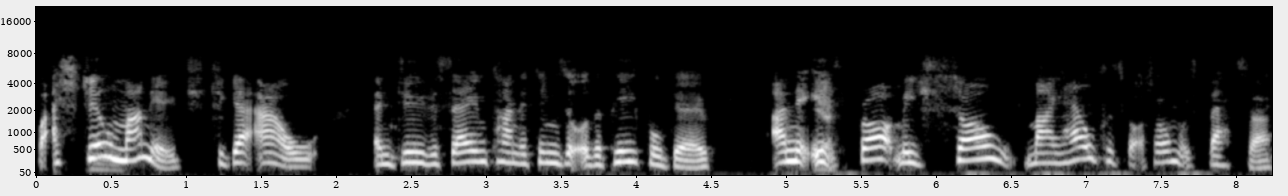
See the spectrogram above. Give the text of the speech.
but I Mm. still manage to get out and do the same kind of things that other people do. And it, Yeah. it's brought me so, my health has got so much better.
